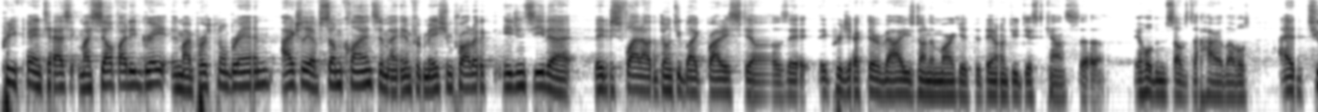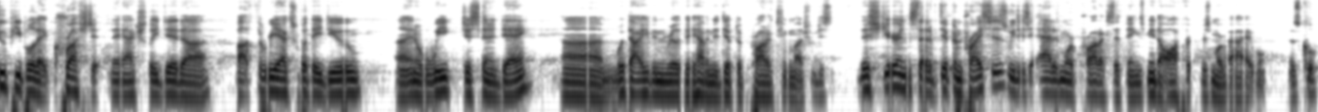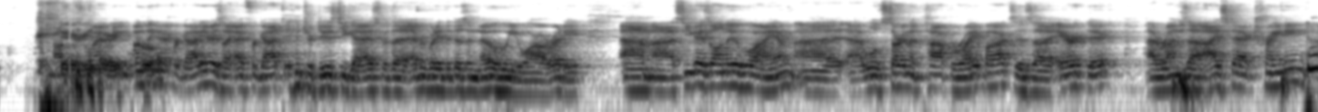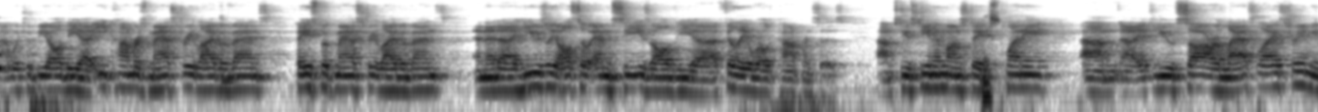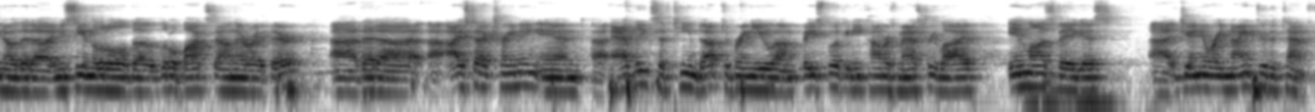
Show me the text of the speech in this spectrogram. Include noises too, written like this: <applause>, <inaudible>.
Pretty fantastic. Myself, I did great in my personal brand. I actually have some clients in my information product agency that they just flat out don't do Black Friday sales. They, they project their values on the market that they don't do discounts. So they hold themselves to higher levels. I had two people that crushed it. They actually did uh, about 3x what they do uh, in a week, just in a day, um, without even really having to dip the product too much. We just, this year, instead of dipping prices, we just added more products to things, made the offers more valuable. It was cool. Very, very one cool. thing I forgot here is I, I, forgot to introduce you guys for the everybody that doesn't know who you are already. Um, uh, so you guys all know who I am. Uh, uh, we'll start in the top right box is uh, Eric Dick. I runs uh, iStack Training, uh, which would be all the e-commerce mastery live events, Facebook mastery live events, and that he usually also MCs all the affiliate world conferences. Um, so you've seen him on stage plenty. Um, if you saw our last live stream, you know that, and you see in the little the little box down there right there uh, that uh, uh, iStack Training and uh, AdLeaks have teamed up to bring you um, Facebook and e-commerce mastery live in Las Vegas, uh, January 9th through the 10th.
